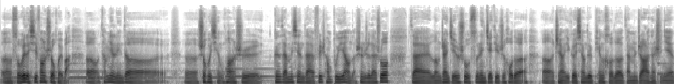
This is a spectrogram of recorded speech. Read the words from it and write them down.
呃，所谓的西方社会吧，呃，它面临的呃社会情况是跟咱们现在非常不一样的，甚至来说，在冷战结束、苏联解体之后的呃这样一个相对平和的咱们这二三十年，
